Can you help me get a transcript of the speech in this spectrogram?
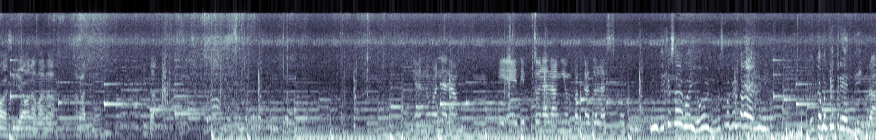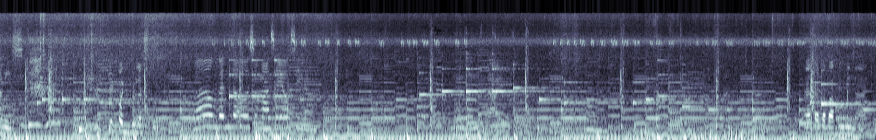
Oh, sige ako na para angat mo. Kita. Ano ko na lang, i-edit ko na lang yung pagkadulas ko. Hindi kasama yun. Mas maganda ka yun eh. Huwag ka mag-trending, promise. yung pagdulas ko. Wow, ang ganda oh, sumasayaw sila. Kaya tatabasin din na,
